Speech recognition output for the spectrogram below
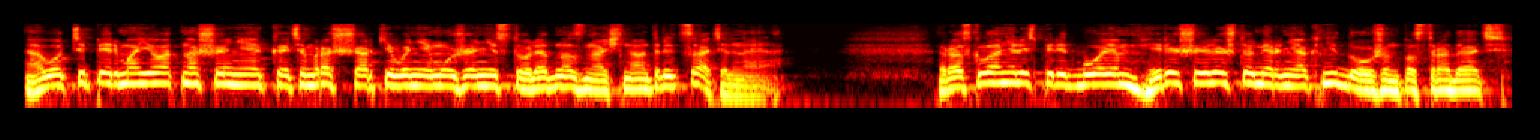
а вот теперь мое отношение к этим расшаркиваниям уже не столь однозначно отрицательное. Раскланялись перед боем и решили, что мирняк не должен пострадать,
